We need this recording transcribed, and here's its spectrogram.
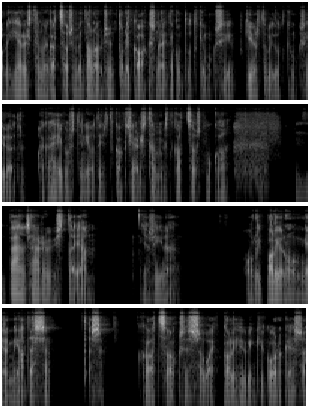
oli järjestelmän katsaus ja metanalyysi. Nyt oli kaksi näitä, kun tutkimuksia, kiinnostavia tutkimuksia löytyi aika heikosti, niin otin sitten kaksi järjestelmästä katsausta mukaan mm, päänsärvyistä ja, ja siinä oli paljon ongelmia tässä, tässä katsauksessa, vaikka oli hyvinkin korkeassa,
